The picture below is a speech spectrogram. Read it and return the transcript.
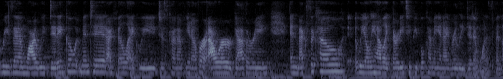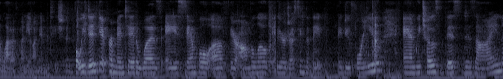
reason why we didn't go with Minted. I feel like we just kind of, you know, for our gathering in Mexico, we only have like 32 people coming and I really didn't want to spend a lot of money on invitations. What we did get from Minted was a sample of their envelope. Their dressing that they they do for you. And we chose this design.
